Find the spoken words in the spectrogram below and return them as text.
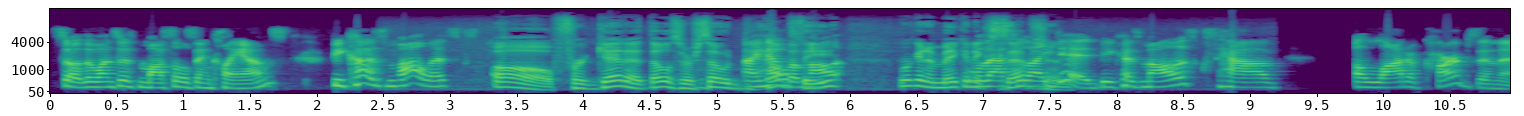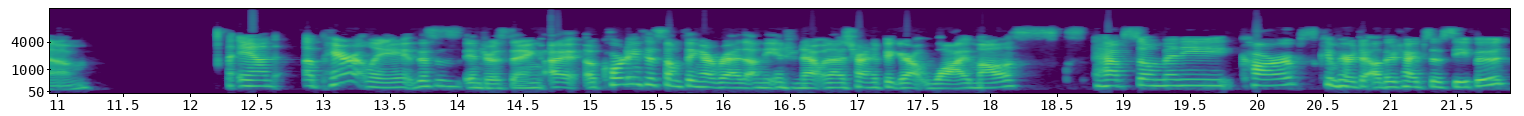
So the ones with mussels and clams, because mollusks. Oh, forget it. Those are so I know, healthy. We're going to make an well, exception. Well, that's what I did because mollusks have a lot of carbs in them and apparently, this is interesting. I, according to something I read on the internet when I was trying to figure out why mollusks have so many carbs compared to other types of seafood,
